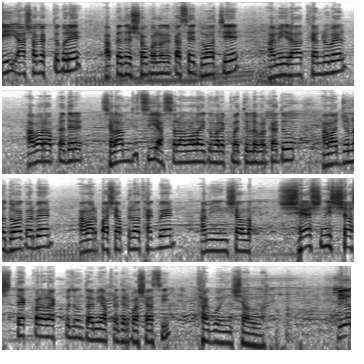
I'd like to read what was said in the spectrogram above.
এই আশা ব্যক্ত করে আপনাদের সকলের কাছে দোয়া চেয়ে আমি রাহাত খান রুবেল, আবার আপনাদের সালাম দিচ্ছি, আসসালামু আলাইকুম রহমতুল্লাহ বরকাতু আমার জন্য দোয়া করবেন, আমার পাশে আপনারা থাকবেন। আমি ইনশাল্লাহ শেষ নিঃশ্বাস ত্যাগ করার আগ পর্যন্ত আমি আপনাদের পাশে আছি, থাকব ইনশাল্লাহ প্রিয়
